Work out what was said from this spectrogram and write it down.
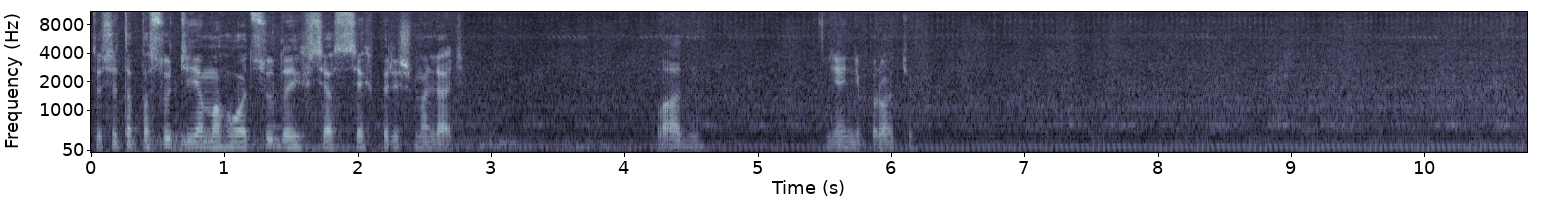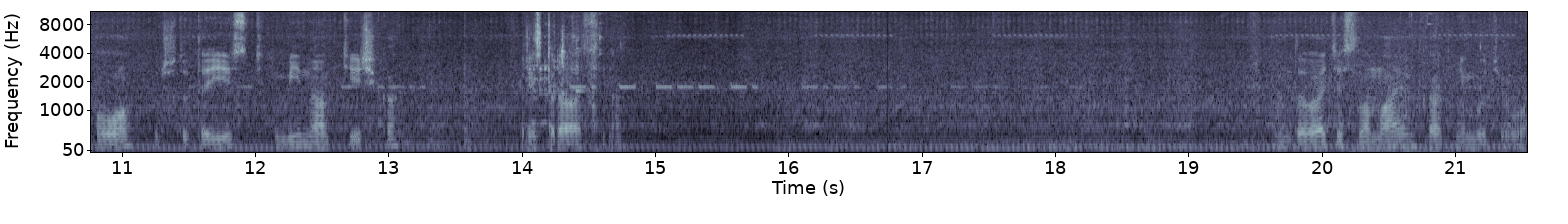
То есть это, по сути, я могу отсюда их сейчас всех перешмалять. Ладно. Я не против. О, тут что-то есть. Мина, аптечка. Прекрасно. Давайте сломаем как-нибудь его.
